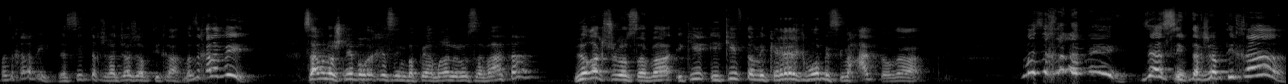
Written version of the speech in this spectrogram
מה זה חלבי? זה הספתח של הג'אז'ה הפתיחה. מה זה חלבי? שמה לו שני בורקסים בפה, אמרה לו, לא שבעת? לא רק שהוא לא שבע, הקיף את המקרר כמו בשמחת תורה. מה זה חלבי? זה הספתח של הפתיחה.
